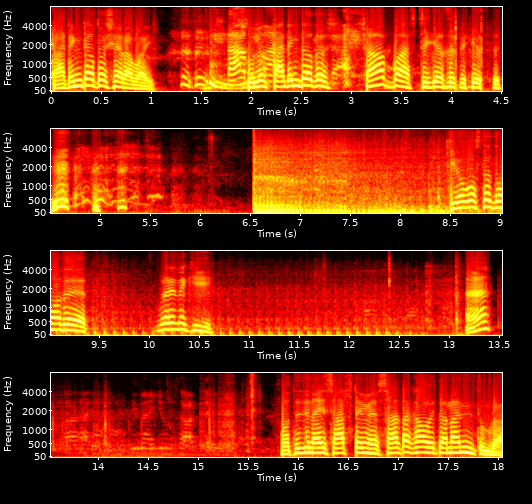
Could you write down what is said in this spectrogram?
কাটিংটাও তো সেরা ভাই। চুলের কাটিংটাও তো বাস ঠিক আছে ঠিক আছে। কি অবস্থা তোমাদের? তোমরা নাকি হ্যাঁ? প্রতিদিন এই সাত টাইমে চাটা খাওয়া হইতা না তোমরা।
